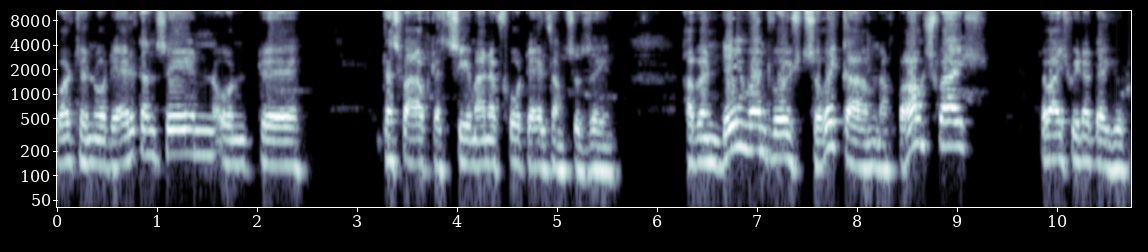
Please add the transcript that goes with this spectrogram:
wollte nur die Eltern sehen und äh, das war auch das Ziel meiner Furt, die Eltern zu sehen. Aber in dem Moment, wo ich zurückkam nach Braunschweig, da war ich wieder der Jupp.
